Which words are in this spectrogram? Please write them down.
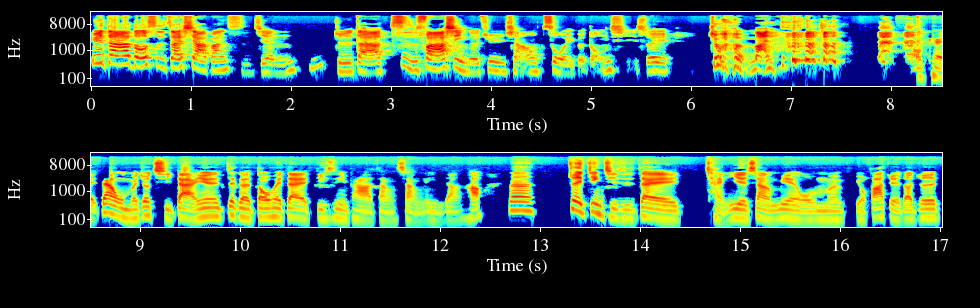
因为大家都是在下班时间，就是大家自发性的去想要做一个东西，所以就很慢。OK，但我们就期待，因为这个都会在迪士尼 Plus 上上映。这样好，那最近其实，在产业上面，我们有发觉到，就是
